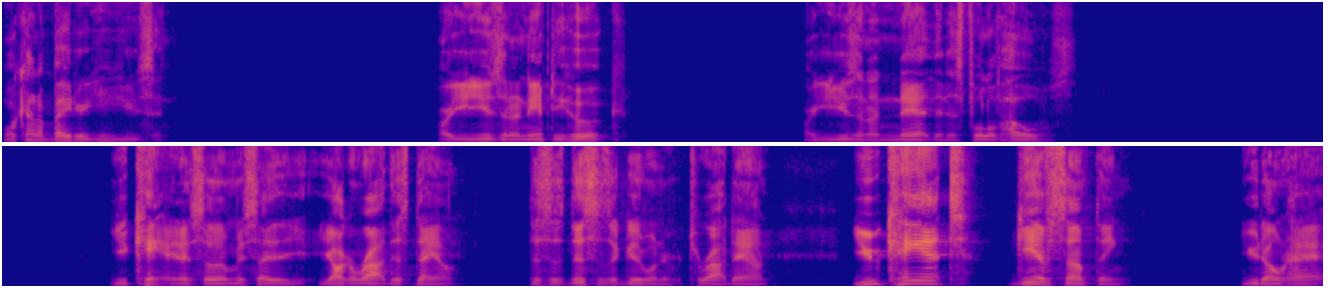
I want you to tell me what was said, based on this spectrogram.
what kind of bait are you using? Are you using an empty hook? Are you using a net that is full of holes? You can't. So let me say, y'all can write this down. This is this is a good one to write down. You can't give something you don't have.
